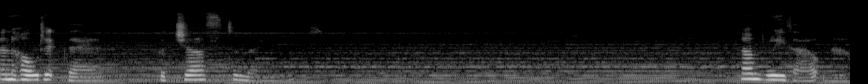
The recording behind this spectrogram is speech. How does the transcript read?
and hold it there for just a moment. And breathe out now.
